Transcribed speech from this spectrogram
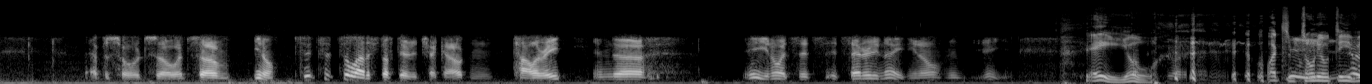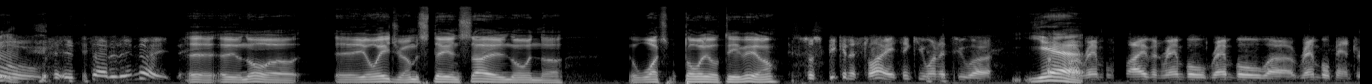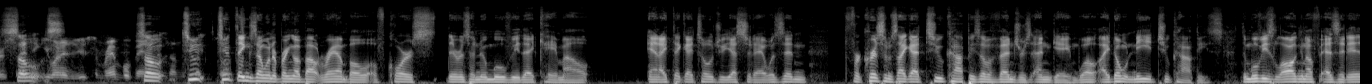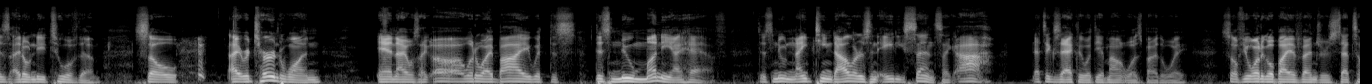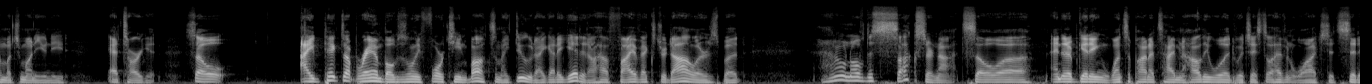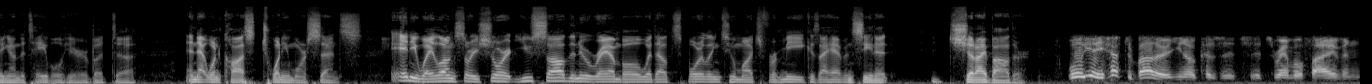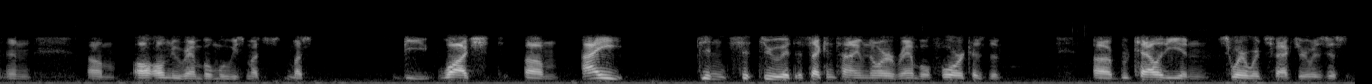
the episode. So it's um, you know, it's, it's it's a lot of stuff there to check out and tolerate, and uh, hey, you know, it's it's it's Saturday night, you know. Hey, Hey, yo, what's Antonio TV? yo, it's Saturday night. Uh, uh, you know, uh, uh, yo, Adrian, I'm gonna stay inside, you know, and uh, watch Antonio TV, you know. So speaking of Sly, I think you wanted to uh, Yeah. Rambo Five and Rambo Rambo uh, Rambo banter. So- I think you wanted to do some Rambo. So two two things I want to bring up about Rambo. Of course, there was a new movie that came out, and I think I told you yesterday. I was in for Christmas. I got two copies of Avengers Endgame. Well, I don't need two copies. The movie's long enough as it is. I don't need two of them. So I returned one, and I was like, oh, what do I buy with this this new money I have? This new nineteen dollars and eighty cents. Like ah, that's exactly what the amount was, by the way. So if you want to go buy Avengers, that's how much money you need at Target. So I picked up Rambo because it was only 14 bucks. I'm like, dude, I got to get it. I'll have five extra dollars, but I don't know if this sucks or not. So uh, I ended up getting Once Upon a Time in Hollywood, which I still haven't watched. It's sitting on the table here, but uh, and that one cost 20 more cents. Anyway, long story short, you saw the new Rambo without spoiling too much for me because I haven't seen it. Should I bother? Well, yeah, you have to bother, you know, because it's it's Rambo five, and and um, all, all new Rambo movies must must be watched. Um, I didn't sit through it a second time, nor Rambo four, because the uh, brutality and swear words factor was just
